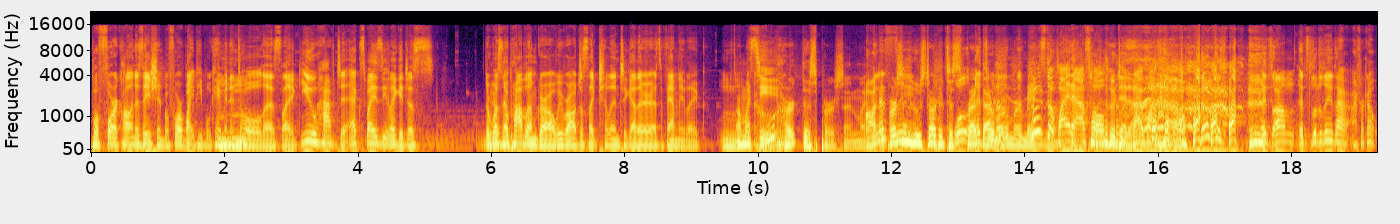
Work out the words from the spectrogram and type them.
before colonization before white people came in and Mm-hmm. told us like you have to xyz like it just there was no problem girl we were all just like chilling together as a family like i'm like Let's see. who hurt this person like the Honestly- person who started to Well, spread it's that one of rumor made who's it the into- white asshole who did it i want to know no, 'cause it's um, it's literally that I forgot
